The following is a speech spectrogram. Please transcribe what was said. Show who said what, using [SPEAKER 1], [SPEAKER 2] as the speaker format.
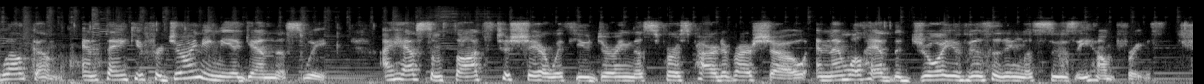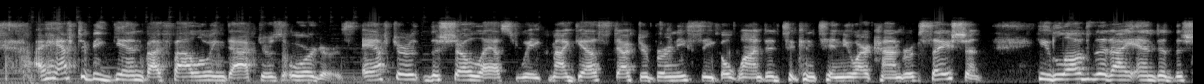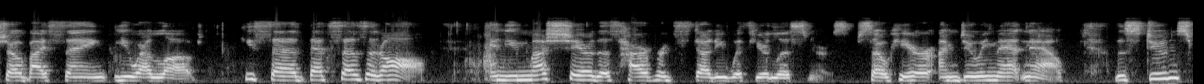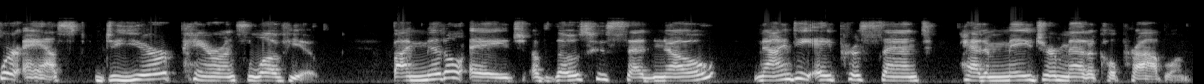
[SPEAKER 1] Welcome, and thank you for joining me again this week. I have some thoughts to share with you during this first part of our show, and then we'll have the joy of visiting with Susie Humphreys. I have to begin by following doctor's orders. After the show last week, my guest, Dr. Bernie Siegel, wanted to continue our conversation. He loved that I ended the show by saying, You are loved. He said, That says it all. And you must share this Harvard study with your listeners. So here I'm doing that now. The students were asked, Do your parents love you? By middle age, of those who said no, 98% had a major medical problem.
